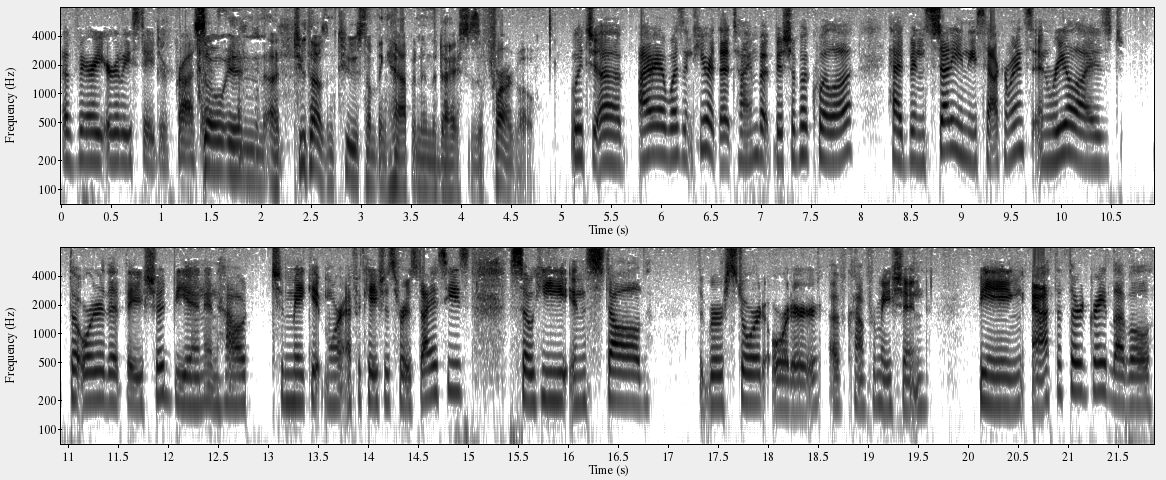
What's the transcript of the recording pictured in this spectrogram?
a very early stage of process. So in uh, 2002, something happened in the Diocese of Fargo. Which uh, I wasn't here at that time, but Bishop Aquila had been studying these sacraments and realized the order that they should be in and how to make it more efficacious for his diocese. So he installed the restored order of confirmation, being at the third grade level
